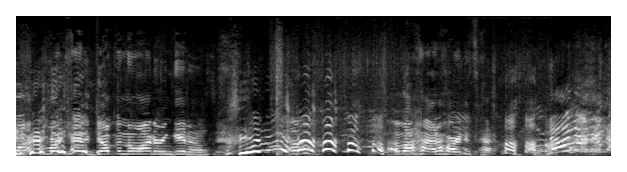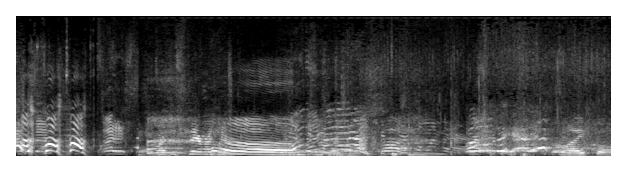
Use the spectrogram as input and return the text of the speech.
Mark, Mark had to jump in the water and get him. I about had a heart attack. no, no, no, no! Somebody just stay right there. Uh, Michael.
